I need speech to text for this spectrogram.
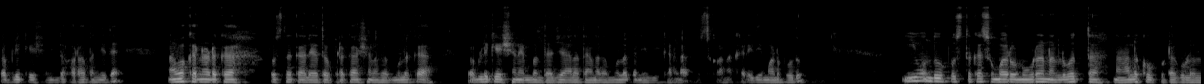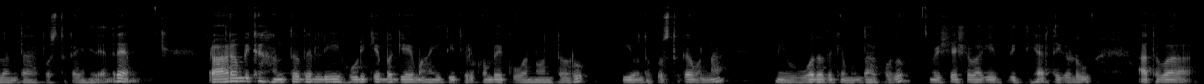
ಪಬ್ಲಿಕೇಶನಿಂದ ಹೊರಬಂದಿದೆ. ನವಕರ್ನಾಟಕ ಪುಸ್ತಕಾಲಯ ಅಥವಾ ಪ್ರಕಾಶನದ ಮೂಲಕ ಪಬ್ಲಿಕೇಶನ್ ಎಂಬಂಥ ಜಾಲತಾಣದ ಮೂಲಕ ನೀವು ಈ ಕನ್ನಡ ಪುಸ್ತಕವನ್ನು ಖರೀದಿ ಮಾಡ್ಬೋದು ಈ ಒಂದು ಪುಸ್ತಕ ಸುಮಾರು ನೂರ ನಲವತ್ತ ನಾಲ್ಕು ಪುಟಗಳಲ್ಲುವಂತಹ ಪುಸ್ತಕ ಏನಿದೆ ಅಂದರೆ, ಪ್ರಾರಂಭಿಕ ಹಂತದಲ್ಲಿ ಹೂಡಿಕೆ ಬಗ್ಗೆ ಮಾಹಿತಿ ತಿಳ್ಕೊಬೇಕು ಅನ್ನುವಂಥವ್ರು ಈ ಒಂದು ಪುಸ್ತಕವನ್ನು ನೀವು ಓದೋದಕ್ಕೆ ಮುಂದಾಗ್ಬೋದು. ವಿಶೇಷವಾಗಿ ವಿದ್ಯಾರ್ಥಿಗಳು ಅಥವಾ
